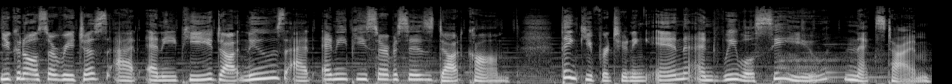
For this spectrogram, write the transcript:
You can also reach us at nep.news at nepservices.com. Thank you for tuning in, and we will see you next time.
